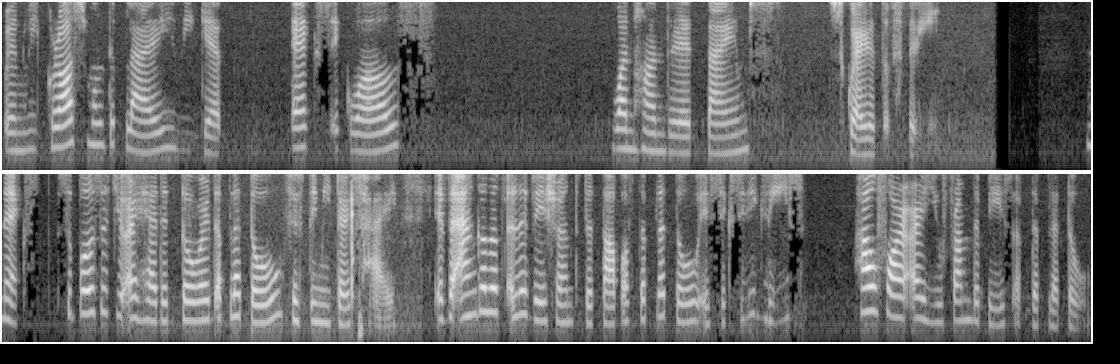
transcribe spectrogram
When we cross multiply, we get x equals 100 times square root of 3. Next, suppose that you are headed toward a plateau 50 meters high. If the angle of elevation to the top of the plateau is 60 degrees, how far are you from the base of the plateau?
